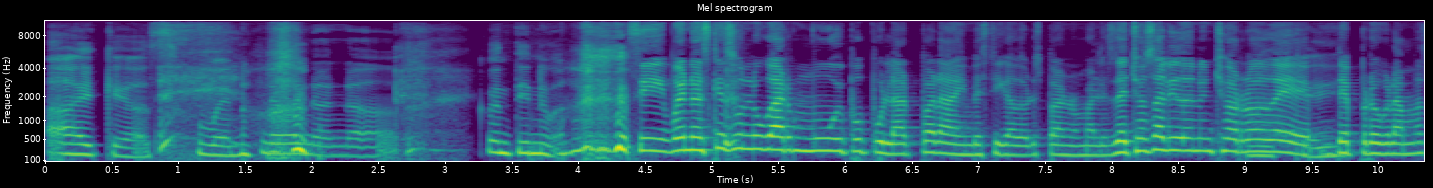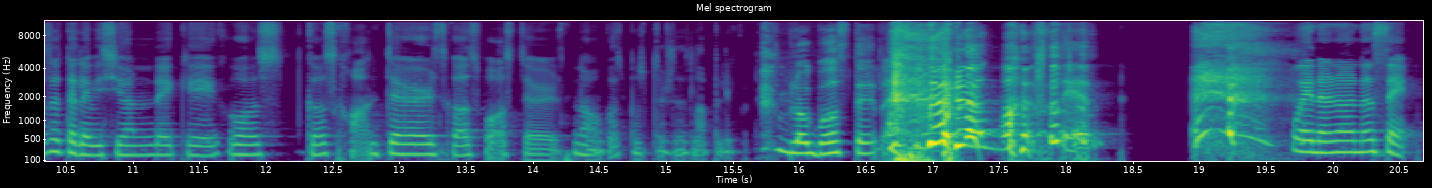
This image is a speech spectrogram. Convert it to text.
Ay, qué oso. Bueno, No, no, no. Continúa. Sí, bueno, es que es un lugar muy popular para investigadores paranormales. De hecho, ha salido en un chorro de, de programas de televisión de que Ghost, Ghost Hunters, Ghostbusters. No, Ghostbusters es la película. Blockbuster. Blockbuster. bueno, no, no sé.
